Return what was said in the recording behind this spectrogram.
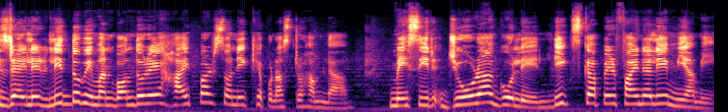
ইসরায়েলের লিদ্দ বিমানবন্দরে হাইপারসনিক ক্ষেপণাস্ত্র হামলা। মেসির জোড়া গোলে লিগস কাপের ফাইনালে মিয়ামি।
